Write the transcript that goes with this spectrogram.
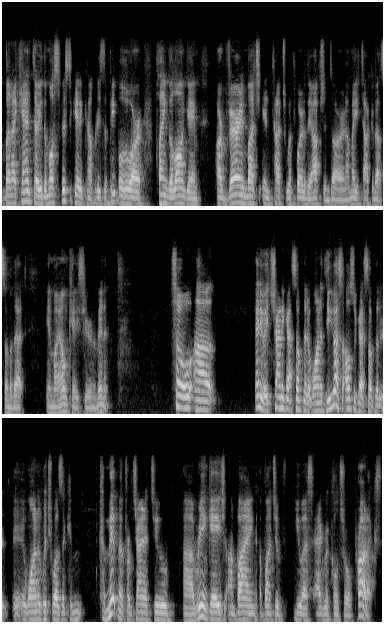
But I can tell you, the most sophisticated companies, the people who are playing the long game, are very much in touch with what the options are, and I may talk about some of that in my own case here in a minute. So, uh, anyway, China got something it wanted. The U.S. also got something it wanted, which was a com- commitment from China to uh, re-engage on buying a bunch of U.S. agricultural products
